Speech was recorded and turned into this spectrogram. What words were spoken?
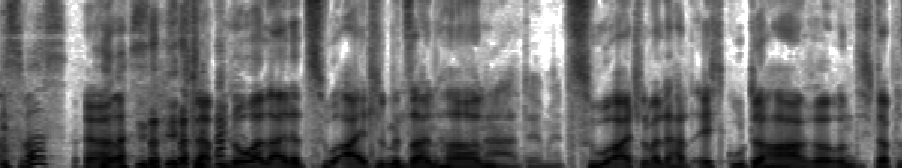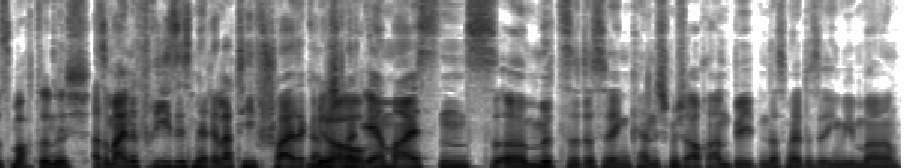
ist was? ja. So, Ich glaube, Noah leider zu eitel mit seinen Haaren. Ah, damit. zu eitel, weil der hat echt gute Haare und ich glaube, das macht er nicht. Also meine Frise ist mir relativ scheißegal, Mir ich trage eher meistens äh, Mütze, deswegen kann ich mich auch anbieten, dass wir das irgendwie machen.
